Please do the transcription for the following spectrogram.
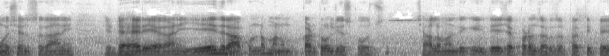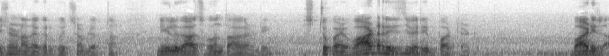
మోషన్స్ కానీ ఈ డహేరియా కానీ ఏది రాకుండా మనం కంట్రోల్ చేసుకోవచ్చు. చాలామందికి ఇదే చెప్పడం జరుగుతుంది. ప్రతి పేషెంట్ నా దగ్గరకు వచ్చినప్పుడు చెప్తాను. నీళ్ళు కాచుకొని తాగండి. First water is very important బాడీలో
